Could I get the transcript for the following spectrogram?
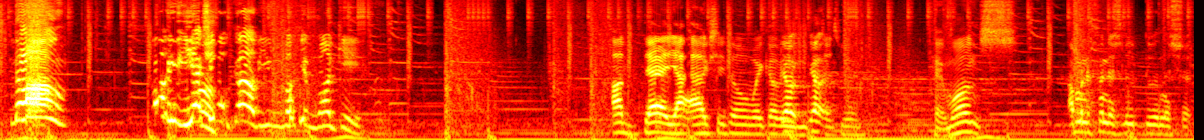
no! Oh, he actually oh. woke up, you fucking monkey. I'm dead. Yeah, I actually don't wake up. Yo, You yo. touch. Hit him once. I'm gonna finish loot doing this shit.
